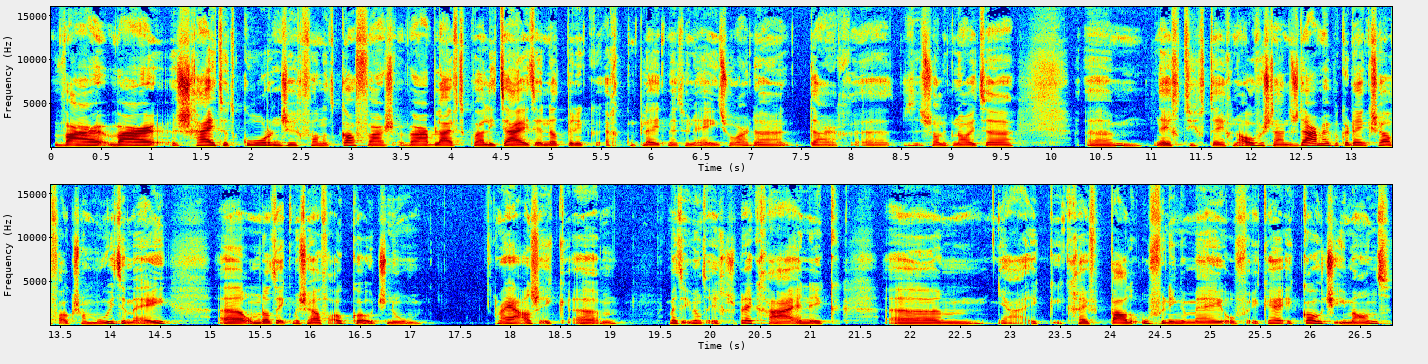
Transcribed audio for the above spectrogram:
waar, waar scheidt het koren zich van het kaf? Waar, waar blijft de kwaliteit? En dat ben ik echt compleet met hun eens hoor. Daar, daar zal ik nooit um, negatief tegenover staan. Dus daarom heb ik er denk ik zelf ook zo'n moeite mee. Uh, omdat ik mezelf ook coach noem. Maar ja, als ik um, met iemand in gesprek ga en ik, um, ja, ik, ik geef bepaalde oefeningen mee of ik, hè, ik coach iemand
